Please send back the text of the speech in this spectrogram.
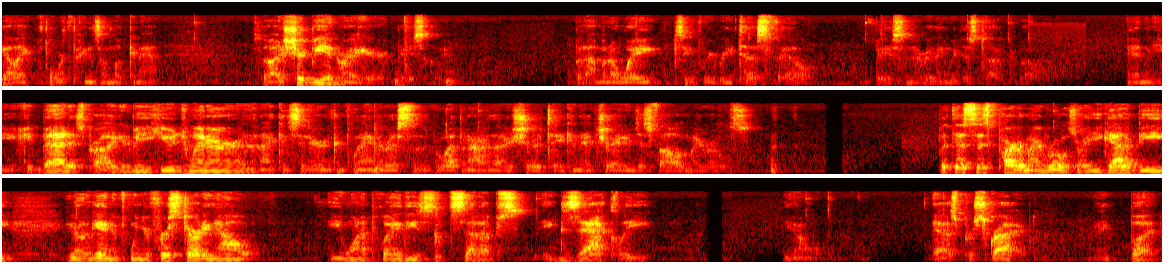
Got like four things I'm looking at. So I should be in right here, basically. But I'm going to wait see if we retest fail based on everything we just talked about. And you can bet it's probably going to be a huge winner, and then I can sit here and complain the rest of the webinar that I should have taken that trade and just followed my rules. but this is part of my rules, right? You got to be, you know, again, if when you're first starting out, you want to play these setups exactly, you know, as prescribed, right? But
